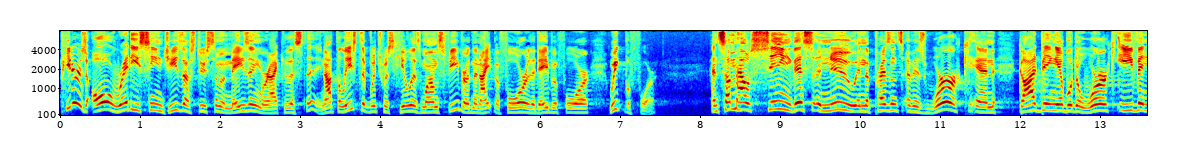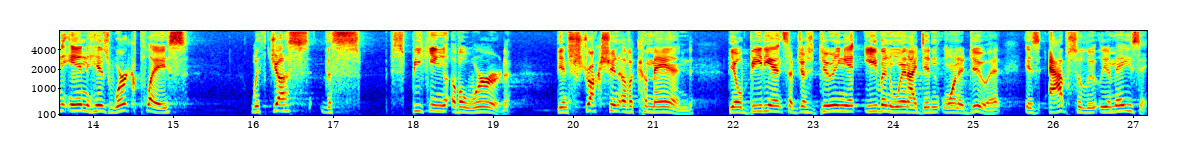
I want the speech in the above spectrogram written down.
Peter has already seen Jesus do some amazing, miraculous thing, not the least of which was heal his mom's fever the night before, or the day before, week before. And somehow seeing this anew in the presence of his work and God being able to work even in his workplace with just the speaking of a word, the instruction of a command, the obedience of just doing it even when I didn't want to do it is absolutely amazing.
